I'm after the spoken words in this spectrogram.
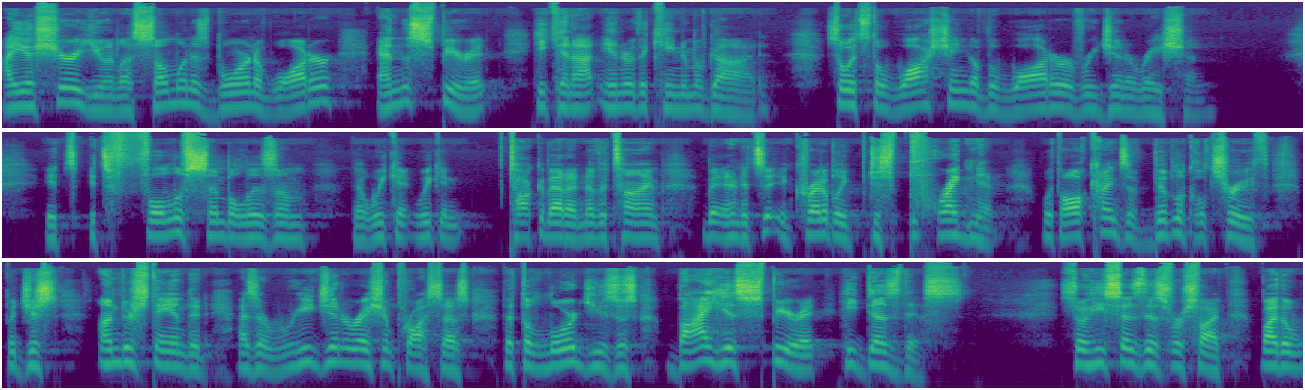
I assure you, unless someone is born of water and the Spirit, he cannot enter the kingdom of God. So it's the washing of the water of regeneration. It's, it's full of symbolism that we can, we can talk about it another time, but, and it's incredibly just pregnant with all kinds of biblical truth. But just understand it as a regeneration process that the Lord uses by His Spirit. He does this. So he says this, verse 5 By the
